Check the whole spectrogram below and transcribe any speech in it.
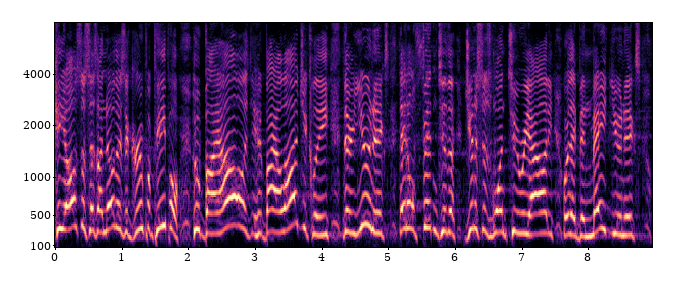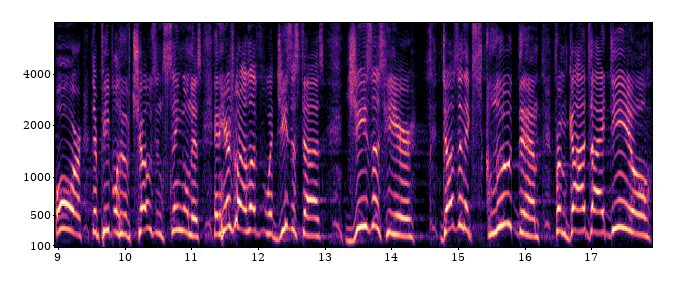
He also says, I know there's a group of people who, biology, who biologically, they're eunuchs. They don't fit into the Genesis 1 2 reality, or they've been made eunuchs, or they're people who have chosen singleness. And here's what I love what Jesus does Jesus here doesn't exclude them from God's ideal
